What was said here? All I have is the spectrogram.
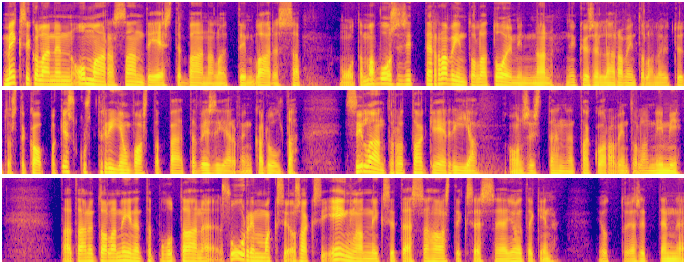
Meksikolainen Omar Santi Esteban aloitti Lahdessa muutama vuosi sitten ravintolatoiminnan. Nykyisellä ravintola löytyy tuosta kauppakeskus Trion vastapäätä Vesijärven kadulta. Silantro Takeria on siis tämän takoravintolan nimi. Taitaa nyt olla niin, että puhutaan suurimmaksi osaksi englanniksi tässä haastiksessa ja joitakin juttuja sitten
